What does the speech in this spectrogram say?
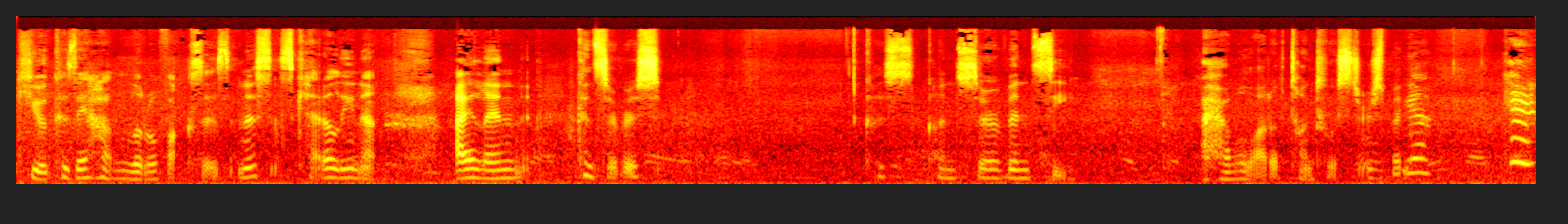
cute because they have little foxes. And this is Catalina Island Conservancy. I have a lot of tongue twisters, but yeah. Okay.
